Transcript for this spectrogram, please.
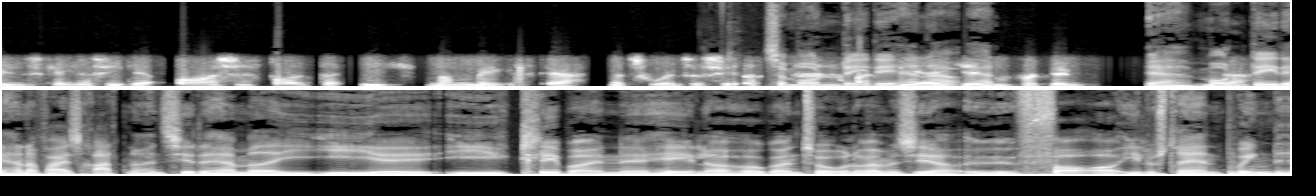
mennesker ind og se det. Også folk, der ikke normalt er naturinteresseret. Så Morten det, han er, han, for dem, Ja, Morten ja. D. han har faktisk ret, når han siger det her med, at I, I, øh, I klipper en øh, hæl og hugger en tog, eller hvad man siger, øh, for at illustrere en pointe.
